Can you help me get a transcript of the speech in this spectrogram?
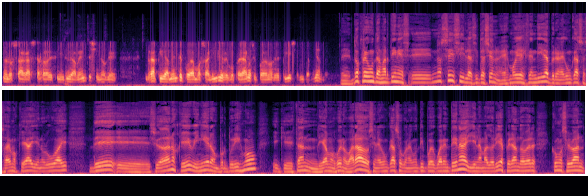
no los haga cerrar definitivamente sino que rápidamente podamos salir y recuperarnos y podernos de pie y seguir caminando. Eh, dos preguntas, Martínez. Eh, no sé si la situación es muy extendida, pero en algún caso sabemos que hay en Uruguay de eh, ciudadanos que vinieron por turismo y que están, digamos, bueno, varados en algún caso con algún tipo de cuarentena y en la mayoría esperando a ver cómo se van.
